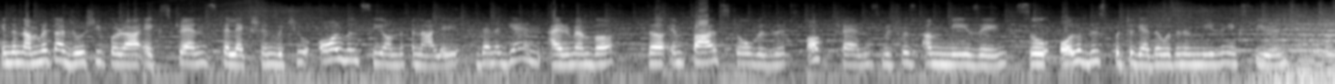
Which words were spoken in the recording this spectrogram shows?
in the Namrata Joshi Joshipura X Trends collection, which you all will see on the finale. Then again, I remember the Imphal store visit of Trends, which was amazing. So all of this put together was an amazing experience.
